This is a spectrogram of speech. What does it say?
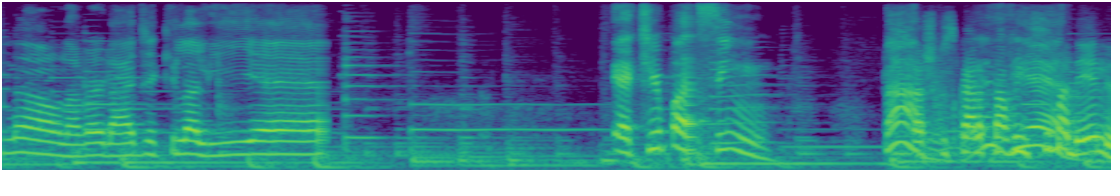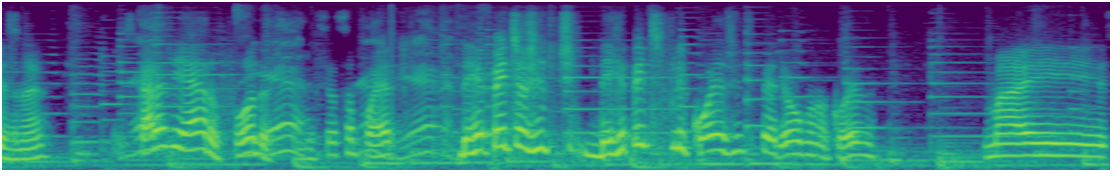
Não, na verdade aquilo ali é. É tipo assim. Tá, Acho que os caras estavam em cima deles, né? Os é, caras vieram, foda-se. Licença é, poética. É. De repente a gente. De repente explicou e a gente perdeu alguma coisa. Mas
